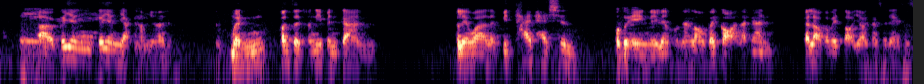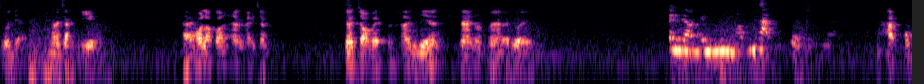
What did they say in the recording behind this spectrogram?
โอเคอ่าก็ยังก็ยังอยากทำอยู่นะเหมือนคอนเสิร์ตครั้งนี้เป็นการเขาเรียกว่าอะไรปิดท้าย passion ของตัวเองในเรื่องของนักร้องไปก่อนแล้วกัน แล้วเราก็ไปต่อยอดการแสดงซะส่วนใหญ่หลังจากนี้ครับใช่เพราะเราก็ห่างหายจากหน้าจอไปค่อนข้างที่จะนานมากๆแล้วด้วย เป็นย้อนเป็นน้องที่ผ่านเกิดครับผม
